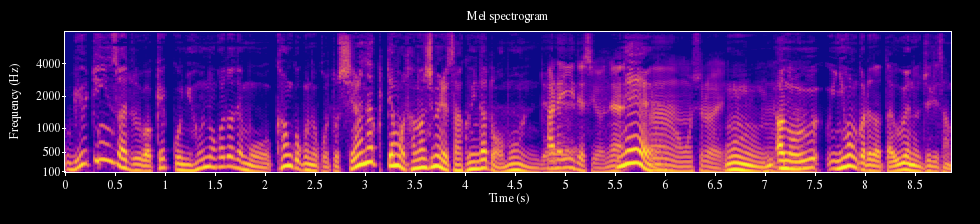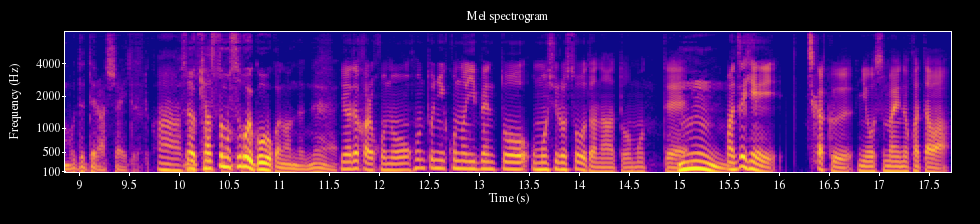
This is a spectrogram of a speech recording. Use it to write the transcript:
ービューティーインサイドとか結構日本の方でも韓国のこと知らなくても楽しめる作品だと思うんで。あれいいですすよね。ね。えうん、面白い。うん、うん。あのう日本からだったら上野樹里さんも出てらっしゃいとか。あーだからキャストもすごい豪華なんでね。いやだからこの本当にこのイベント面白そうだなと思って、うん。まあ、ぜひ近くにお住まいの方は、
